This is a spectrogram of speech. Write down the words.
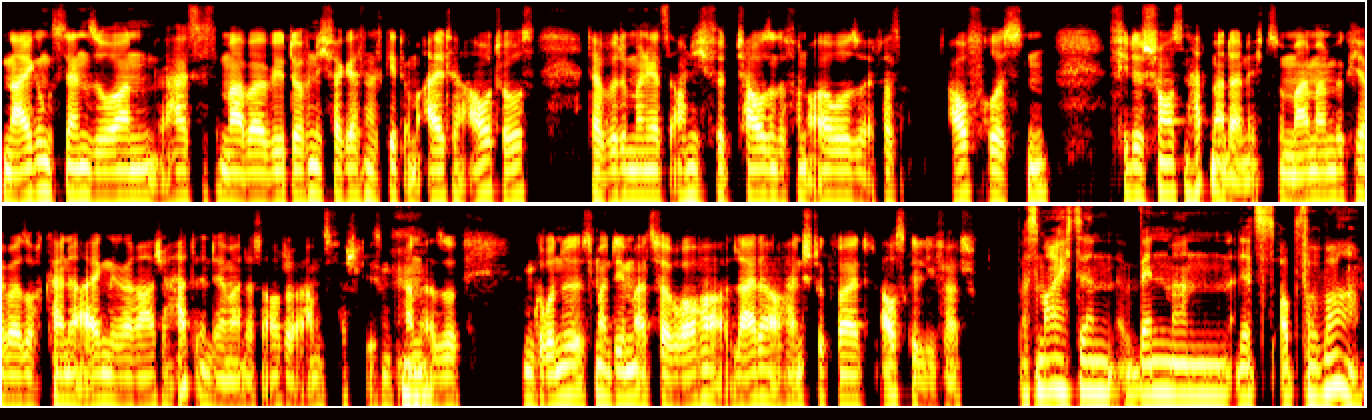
Neigungssensoren heißt es immer, aber wir dürfen nicht vergessen, es geht um alte Autos. Da würde man jetzt auch nicht für Tausende von Euro so etwas aufrüsten. Viele Chancen hat man da nicht, zumal man möglicherweise auch keine eigene Garage hat, in der man das Auto abends verschließen kann. Mhm. Also im Grunde ist man dem als Verbraucher leider auch ein Stück weit ausgeliefert. Was mache ich denn, wenn man jetzt Opfer war?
